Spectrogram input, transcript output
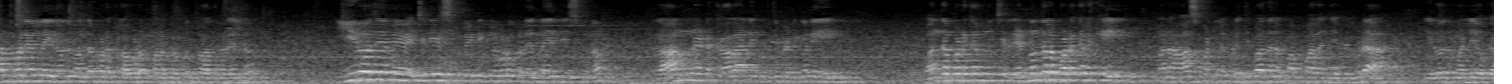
ఆధ్వర్యంలో ఈరోజు వంద పడకలు అవ్వడం మన ప్రభుత్వ ఆధ్వర్యంలో. ఈరోజే మేము హెచ్డిఎస్ మీటింగ్లో కూడా ఒక నిర్ణయం తీసుకున్నాం. రానున్న కాలాన్ని గుర్తుపెట్టుకొని వంద పడకల నుంచి రెండు వందల పడకలకి మన హాస్పిటల్ ప్రతిపాదన పంపాలని చెప్పి కూడా ఈరోజు మళ్ళీ ఒక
